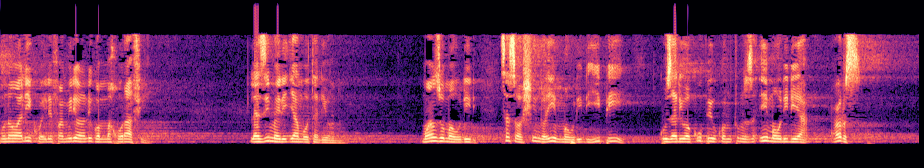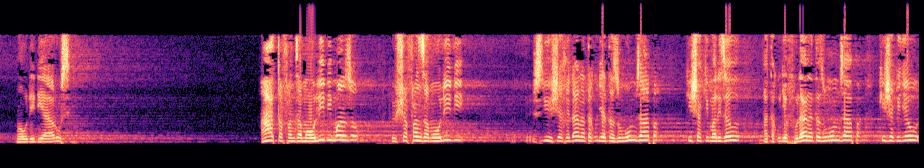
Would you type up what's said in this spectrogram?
unaoalikwa ile familia unaalikwa mahurafi lazima ili jambo utaliona. Mwanzo maulidi. Sasa washindwa hii maulidi ipi? Kuzaliwa kupi huko mtume? Sasa hii maulidi ya urs maulidi ya harusi. Hata fanza maulidi mwanzo tushafanza maulidi. Sijui Sheikh Dana atakuja atazungumza hapa kisha akimaliza huyu atakuja fulani atazungumza hapa kisha kija huyu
